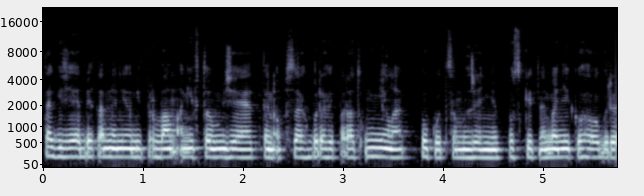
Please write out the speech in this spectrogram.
takže by tam neměl být problém ani v tom, že ten obsah bude vypadat uměle, pokud samozřejmě poskytneme někoho, kdo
